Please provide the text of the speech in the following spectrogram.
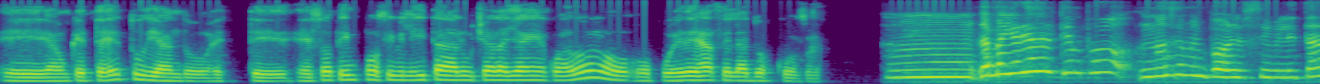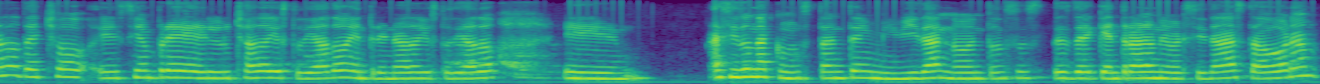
eh, aunque estés estudiando, este, ¿eso te imposibilita luchar allá en Ecuador o puedes hacer las dos cosas? Mm, la mayoría del tiempo no se me ha imposibilitado, de hecho eh, siempre he luchado y estudiado, he entrenado y estudiado. Ha sido una constante en mi vida, ¿no? Entonces, desde que entré a la universidad hasta ahora,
